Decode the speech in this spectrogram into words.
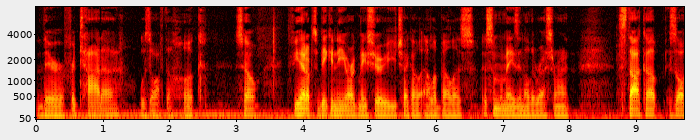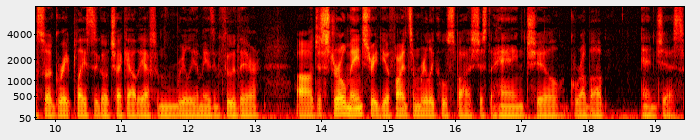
Their frittata was off the hook. So if you head up to Beacon, New York, make sure you check out Ella Bella's. There's some amazing other restaurants. Stock Up is also a great place to go check out. They have some really amazing food there. Uh, just stroll Main Street. You'll find some really cool spots just to hang, chill, grub up, and just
